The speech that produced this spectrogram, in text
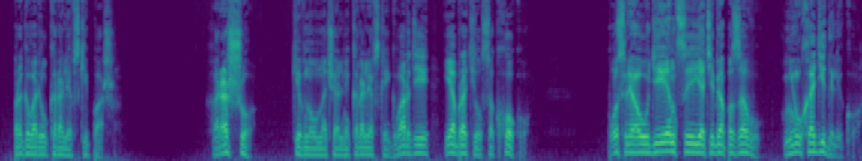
— проговорил королевский паш. «Хорошо», — кивнул начальник Королевской гвардии и обратился к Хоку. «После аудиенции я тебя позову. Не уходи далеко».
